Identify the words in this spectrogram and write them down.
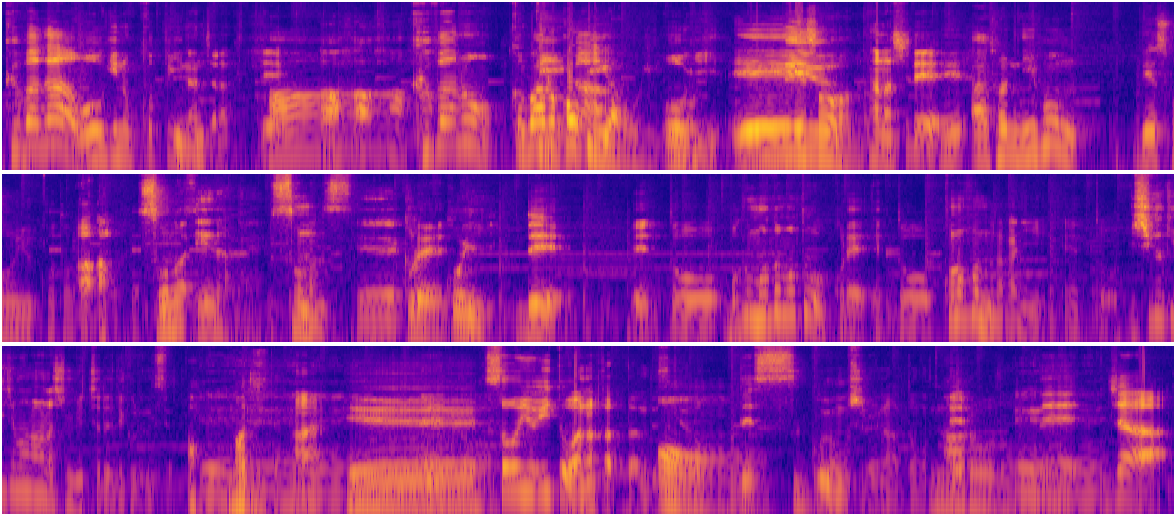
クバが扇のコピーなんじゃなくてクバのコピーが扇。扇。ってえー、いうそうなんだ。話で。えあそれ日本でそういうことなのあその絵だね。そうなんです。えー、これ。かっこいい。でえっと僕もともとこれ、えっと、この本の中に、えっと、石垣島の話めっちゃ出てくるんですよ。あマジで？はい。へえっえとそういう意図はなかったんですけおどー。ですっごい面白いなと思って。なるほど、えー。でじゃあ、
